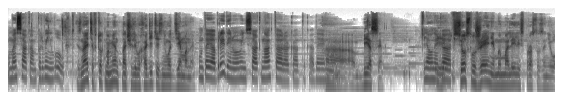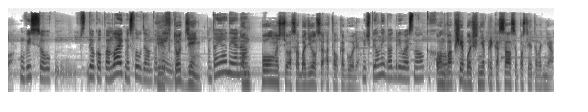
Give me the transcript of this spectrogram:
Un mēs sākām par viņu lūgt. И знаете, в тот момент начали выходить из него демоны, Un tajā brīdī no viņa sāk nākt ārā kāda tā kā dēmona, а, бесы. ļaunie И gari. все служение мы молились просто за него. Un visu dievkalpojumu laiku mēs lūdzām par И в тот день Un tajā dienā он полностью освободился от алкоголя. Он вообще больше не прикасался после этого дня.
